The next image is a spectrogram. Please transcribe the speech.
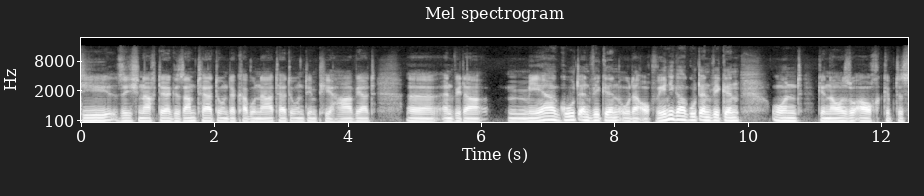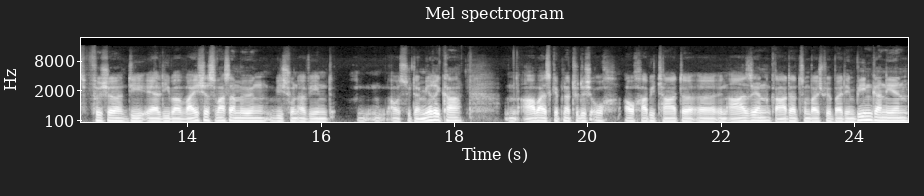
die sich nach der Gesamthärte und der Carbonathärte und dem pH-Wert äh, entweder mehr gut entwickeln oder auch weniger gut entwickeln. Und genauso auch gibt es Fische, die eher lieber weiches Wasser mögen, wie schon erwähnt, aus Südamerika. Aber es gibt natürlich auch, auch Habitate äh, in Asien, gerade zum Beispiel bei den Bienengarnelen.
